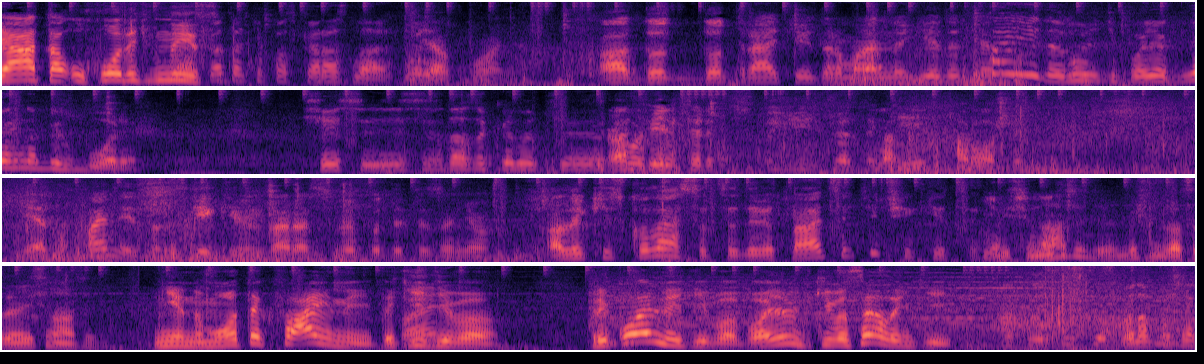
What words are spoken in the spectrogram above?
П'ята уходить вниз. Це типу скоростна. Я понял. А до, до третьої нормально їдете? Та їде, ну типу як, як на бігборі. Ще якщо сюди закинути А профіль, фільтр стоїть вже такий? хороший. Ні, та файний. Скільки він зараз ви будете за нього? Але якісь колеса, це 19 чи які це? Ні, 18, обично 21-18. Ні, ну мотик файний, такий, Файний? типа. Прикольний, типа, поняв? Такий веселенький. Вона почне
